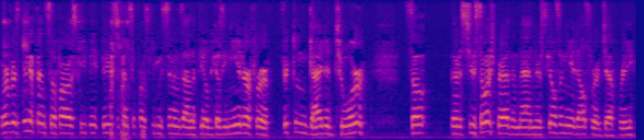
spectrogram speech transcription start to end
His big offense so far was keeping biggest offense so far was keeping Simmons out of the field because he needed her for a freaking guided tour. So there's she's so much better than that, and her skills are needed elsewhere, Jeffrey.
